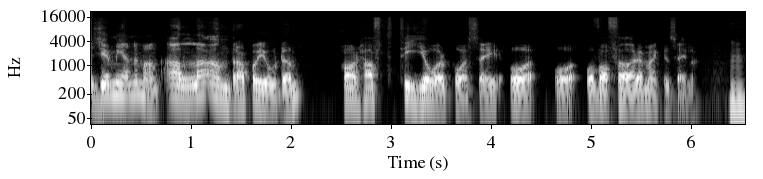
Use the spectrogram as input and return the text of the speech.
gemene man, alla andra på jorden har haft tio år på sig att vara före Michael Saylor. Mm.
